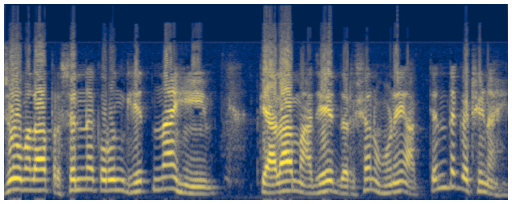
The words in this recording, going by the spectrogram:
जो मला प्रसन्न करून घेत नाही त्याला माझे दर्शन होणे अत्यंत कठीण आहे.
